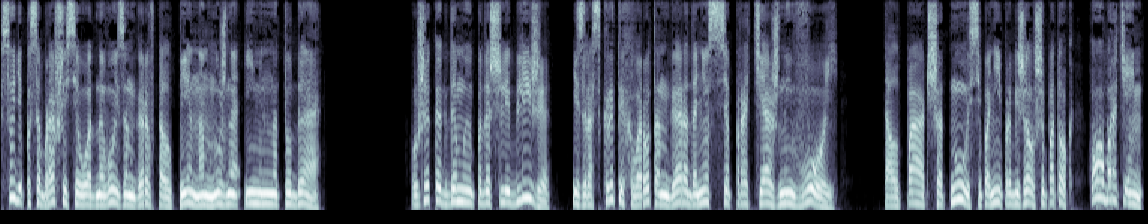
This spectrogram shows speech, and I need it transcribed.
Судя по собравшейся у одного из ангаров толпе, нам нужно именно туда. Уже когда мы подошли ближе, из раскрытых ворот ангара донесся протяжный вой. Толпа отшатнулась, и по ней пробежал шепоток «Оборотень!».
